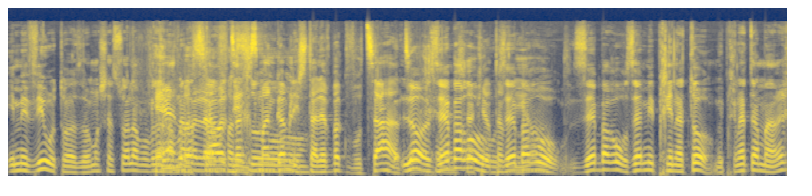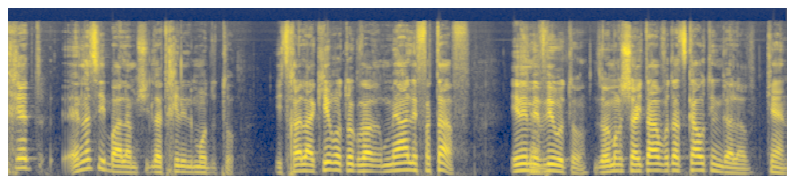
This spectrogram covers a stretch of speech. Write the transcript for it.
אם הביאו אותו, אז זה אומר שעשו עליו עבודה. כן, אבל. צריך זמן גם להשתלב בקבוצה. לא, זה אה, ברור, זה. ברור, זה ברור, זה מבחינתו. מבחינת המערכת, אין לה סיבה. להתחיל ללמוד אותו. היא צריכה להכיר אותו כבר מא' עד ת', אם הם כן. הביאו אותו. זה אומר שהייתה עבודת scouting עליו. כן,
